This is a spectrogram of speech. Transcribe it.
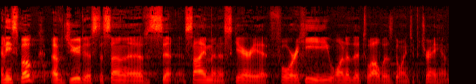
And he spoke of Judas, the son of Simon Iscariot, for he, one of the twelve, was going to betray him.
